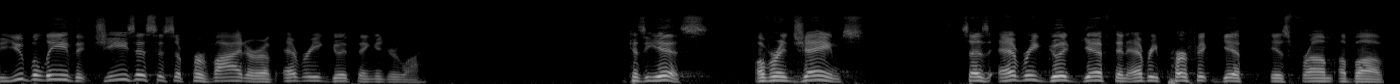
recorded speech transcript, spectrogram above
do you believe that Jesus is the provider of every good thing in your life? Because he is. Over in James, says every good gift and every perfect gift is from above.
